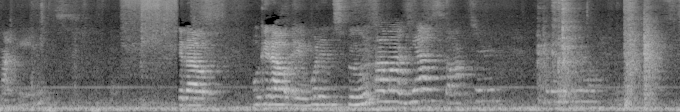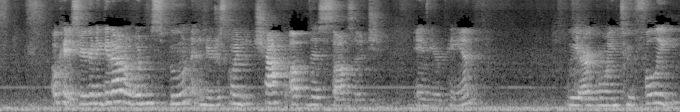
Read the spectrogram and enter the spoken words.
my hands. Get out, we'll get out a wooden spoon. Um, yeah, sponsored. Okay, so you're gonna get out a wooden spoon and you're just going to chop up this sausage in your pan. We are going to fully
